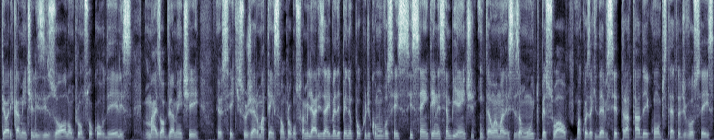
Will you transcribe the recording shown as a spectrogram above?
teoricamente eles isolam o pronto socorro deles, mas obviamente eu sei que isso gera uma tensão para alguns familiares e aí vai depender um pouco de como vocês se sentem nesse ambiente. Então é uma decisão muito pessoal, uma coisa que deve ser tratada aí com o obstetra de vocês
